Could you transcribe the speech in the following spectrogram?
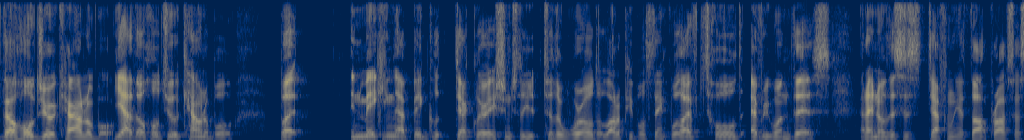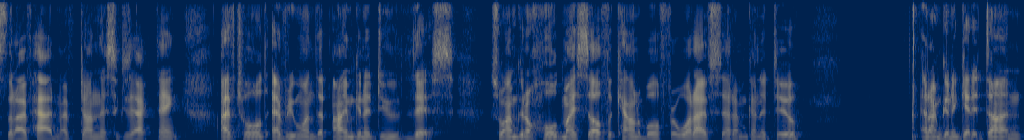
They'll hold you accountable. Yeah, they'll hold you accountable. But in making that big declaration to the, to the world, a lot of people think, well, I've told everyone this. And I know this is definitely a thought process that I've had, and I've done this exact thing. I've told everyone that I'm going to do this. So I'm going to hold myself accountable for what I've said I'm going to do. And I'm going to get it done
